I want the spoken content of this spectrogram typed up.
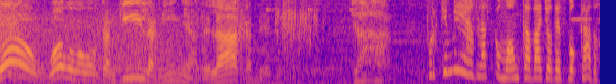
Wow, wow, wow, wow, tranquila, niña, relájate. Ya. ¿Por qué me hablas como a un caballo desbocado?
